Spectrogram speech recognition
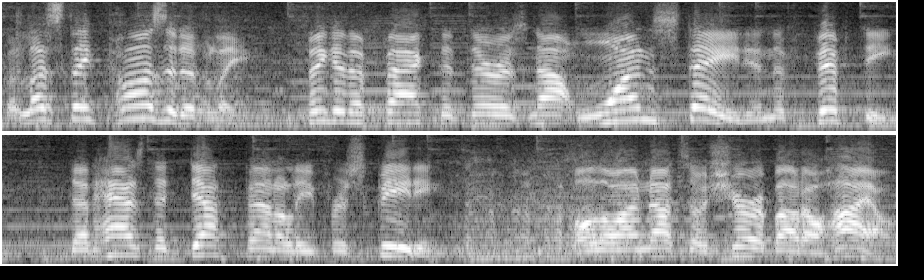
But let's think positively. Think of the fact that there is not one state in the 50 that has the death penalty for speeding. Although I'm not so sure about Ohio.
